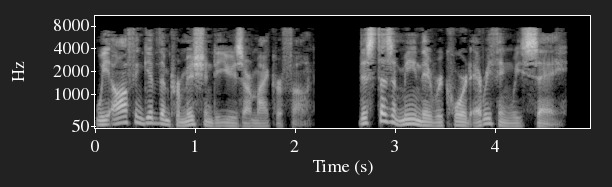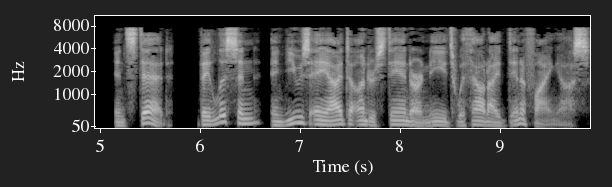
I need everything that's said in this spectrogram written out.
we often give them permission to use our microphone. This doesn't mean they record everything we say. Instead, they listen and use AI to understand our needs without identifying us,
